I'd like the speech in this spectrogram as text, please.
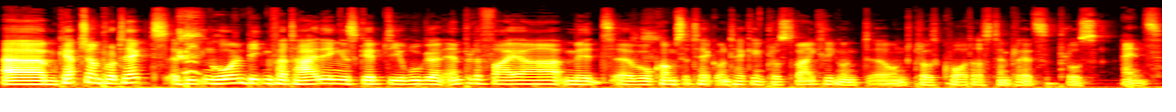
ähm, Capture and Protect, Beacon holen, Beacon verteidigen. Es gibt die Rugeln Amplifier mit, äh, wo Comms Attack und Hacking plus 3 kriegen und, äh, und Close Quarters Templates plus 1.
